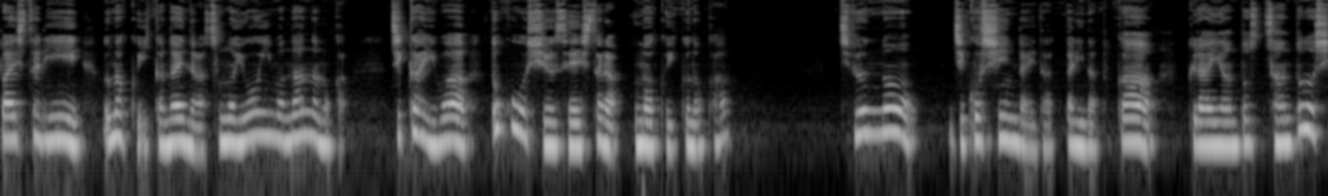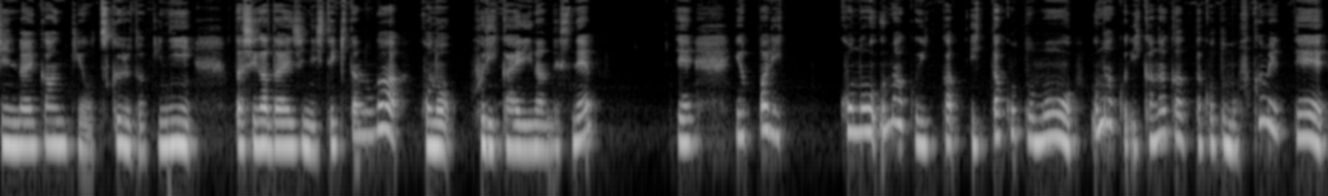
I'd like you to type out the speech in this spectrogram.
敗したりうまくいかないならその要因は何なのか次回はどこを修正したらうまくいくのか自分の自己信頼だったりだとかクライアントさんとの信頼関係を作るときに私が大事にしてきたのがこの振り返りなんですね。で、やっぱりこのうまくいかいったこともうまくいかなかったことも含めて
